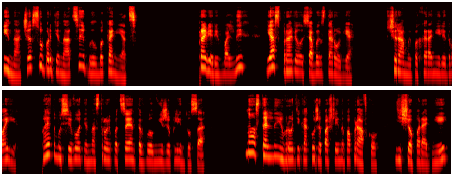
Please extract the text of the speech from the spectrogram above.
иначе субординации был бы конец. Проверив больных, я справилась об их здоровье. Вчера мы похоронили двоих, поэтому сегодня настрой пациентов был ниже плинтуса. Но остальные вроде как уже пошли на поправку – еще пара дней,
